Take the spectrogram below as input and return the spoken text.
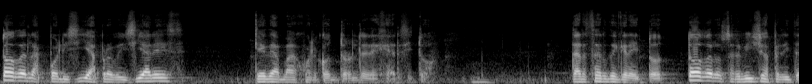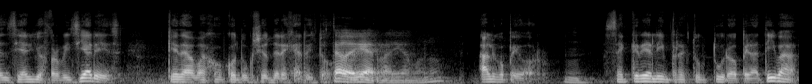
todas las policías provinciales quedan bajo el control del ejército. Tercer decreto, todos los servicios penitenciarios provinciales quedan bajo conducción del ejército. Estado de guerra, digamos, ¿no? Algo peor, Mm, se crea la infraestructura operativa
